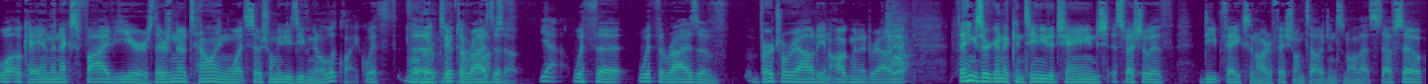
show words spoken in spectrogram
well okay in the next five years there's no telling what social media is even going to look like with the well, with the rise of up. yeah with the with the rise of virtual reality and augmented reality things are going to continue to change, especially with deep fakes and artificial intelligence and all that stuff. So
